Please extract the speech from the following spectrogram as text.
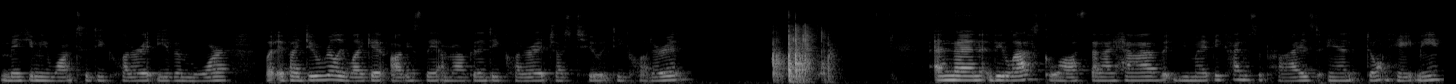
making me want to declutter it even more. But if I do really like it, obviously I'm not going to declutter it just to declutter it. And then the last gloss that I have, you might be kind of surprised and don't hate me,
